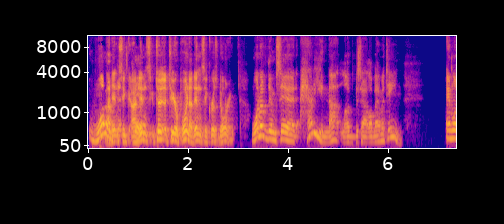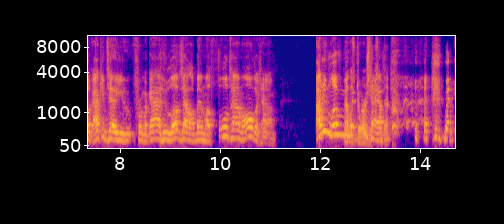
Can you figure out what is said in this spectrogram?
one I didn't see. Said, I didn't see. To, to, your point, I didn't see Chris Doering. One of them said, "How do you not love this Alabama team?" And look, I can tell you from a guy who loves Alabama full time all the time. I didn't love them that in the first half, but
